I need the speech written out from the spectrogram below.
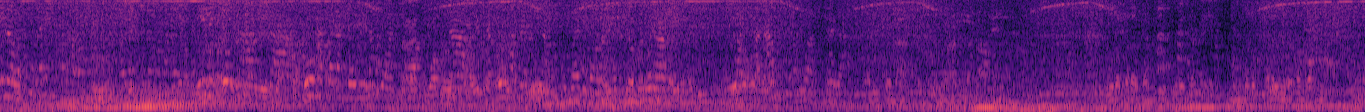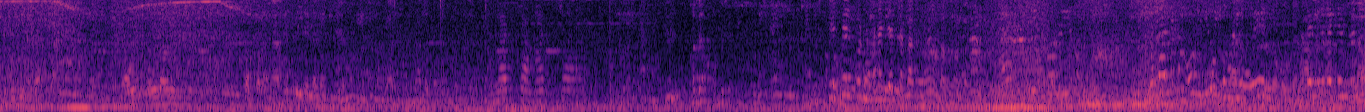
Inaw. Hindi ko na, una pa lang daw nila kuwan. Na, una pa nila kuwan. Uwag pa lang, uwag na lang. Wala pa na. Pag-sip ko na eh. Yung marap pala yung nakabak. Hindi na. Ulang pagpala natin. Pwede lang yung Matcha, matcha. Yung cellphone mo nandiyan sa bag mo. Wala nang Oreo, ibahaluin. Dahil talagang ano,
